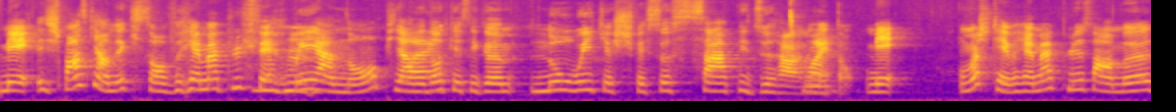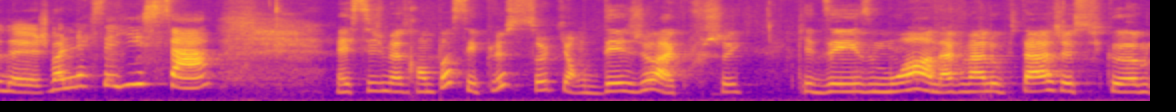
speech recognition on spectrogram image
Mais je pense qu'il y en a qui sont vraiment plus fermés à non, puis il y en a d'autres que c'est comme no way que je fais ça sans péridurale, Ouais. mettons. Mais moi, j'étais vraiment plus en mode euh, je vais l'essayer sans. Mais si je me trompe pas, c'est plus ceux qui ont déjà accouché qui disent moi en arrivant à l'hôpital, je suis comme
